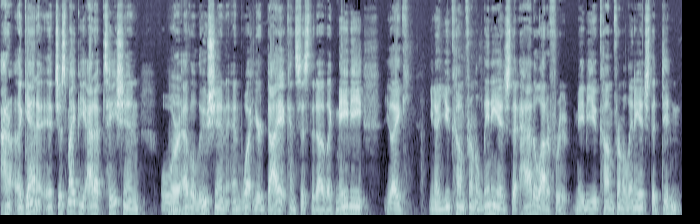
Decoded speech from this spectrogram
I don't. Again, it, it just might be adaptation or evolution and what your diet consisted of. Like maybe, like you know, you come from a lineage that had a lot of fruit. Maybe you come from a lineage that didn't.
